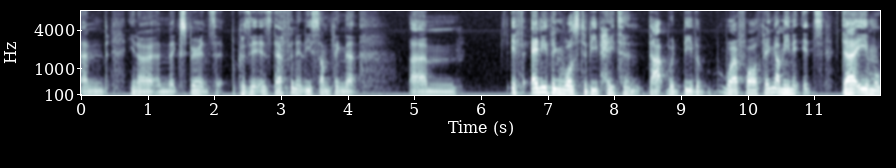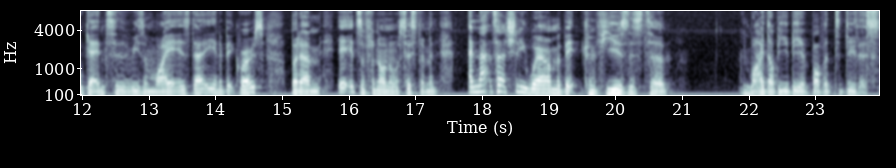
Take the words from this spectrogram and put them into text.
and you know and experience it because it is definitely something that um, if anything was to be patent that would be the worthwhile thing. I mean it's dirty and we'll get into the reason why it is dirty and a bit gross but um, it, it's a phenomenal system. And and that's actually where i'm a bit confused as to why wb have bothered to do this.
